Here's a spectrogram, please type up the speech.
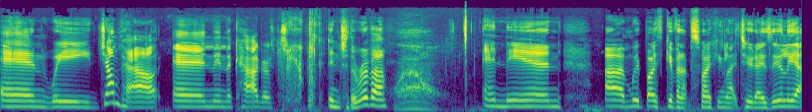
And we jump out, and then the car goes into the river. Wow. And then um, we'd both given up smoking like two days earlier.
